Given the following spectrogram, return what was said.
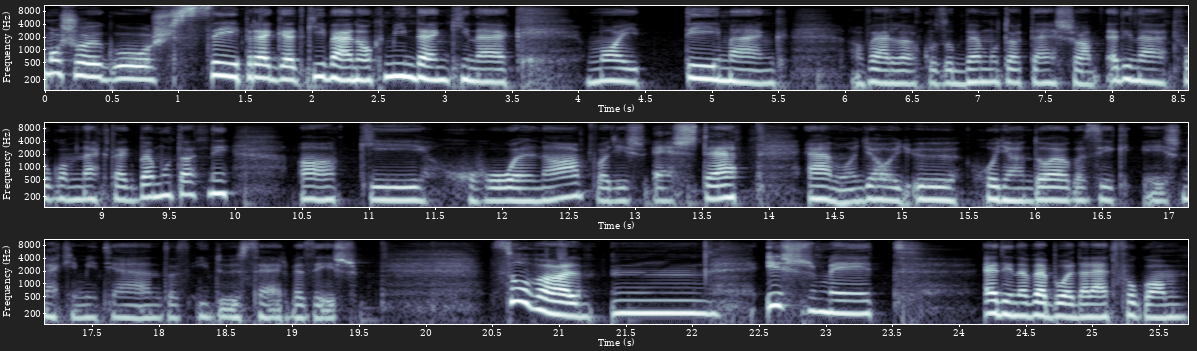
Mosolygós, szép reggelt kívánok mindenkinek! Mai témánk a vállalkozó bemutatása. Edinát fogom nektek bemutatni, aki holnap, vagyis este elmondja, hogy ő hogyan dolgozik, és neki mit jelent az időszervezés. Szóval, mm, ismét Edina weboldalát fogom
